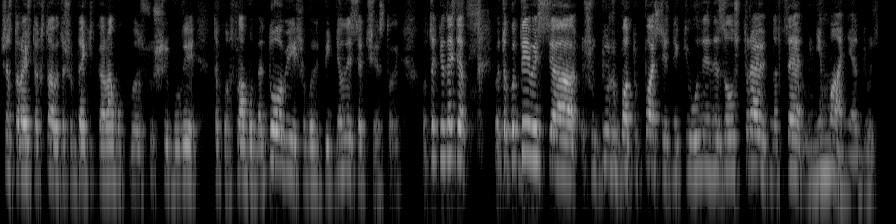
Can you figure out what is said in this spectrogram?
Ще стараюсь так ставити, щоб декілька рамок е, суші були тако слабо медові, щоб вони піднялися, чистили. Отаке, знаєте, отако дивишся, що дуже багато пасічників вони не заостряють на це внімання, друзі.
